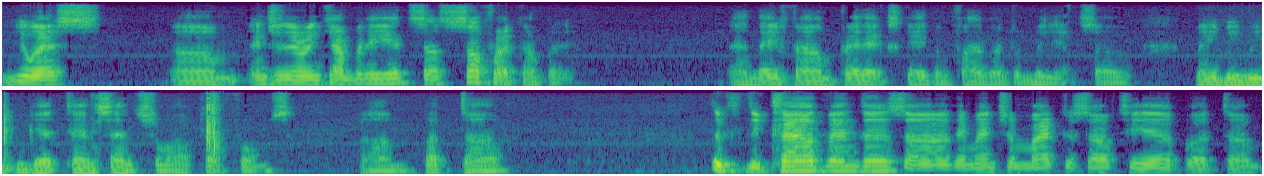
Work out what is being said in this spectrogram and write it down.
US um, engineering company, it's a software company and they found Predix gave them 500 million. So maybe we can get 10 cents from our platforms. Um, but uh, the, the, cloud vendors, uh, they mentioned Microsoft here, but um,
